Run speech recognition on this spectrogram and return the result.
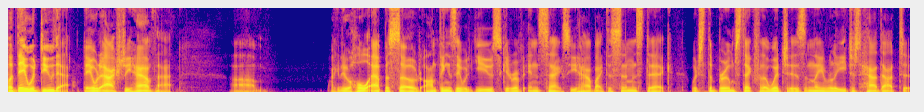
But they would do that. They would actually have that. Um, I could do a whole episode on things they would use to get rid of insects. You have like the cinnamon stick, which is the broomstick for the witches, and they really just had that to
